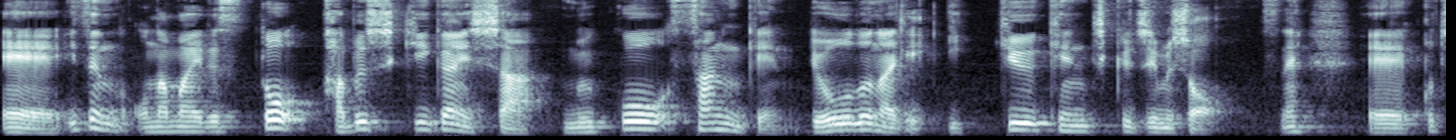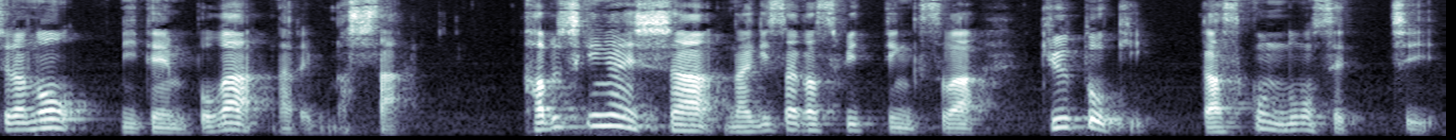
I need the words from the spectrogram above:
えー、以前のお名前ですと株式会社向こう三軒両隣一級建築事務所ですね、えー、こちらの2店舗が並びました。株式会社渚ガスフィッティングスは給湯器ガスコンロの設置。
